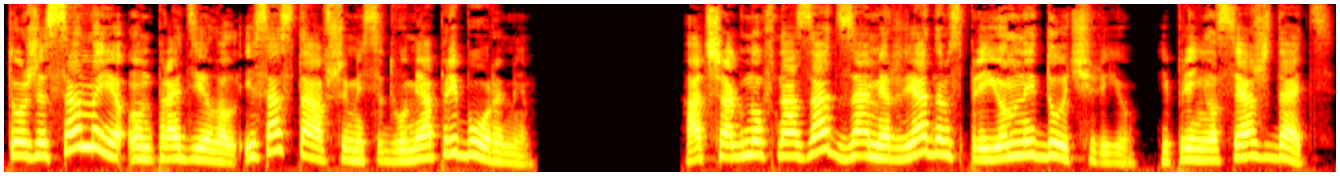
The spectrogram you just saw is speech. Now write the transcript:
То же самое он проделал и с оставшимися двумя приборами. Отшагнув назад, замер рядом с приемной дочерью и принялся ждать.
